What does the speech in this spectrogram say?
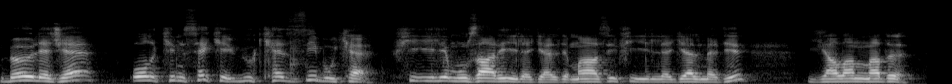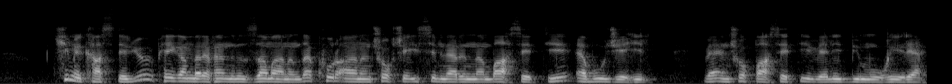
Böylece ol kimse ki yükezzibuke fiili muzari ile geldi. Mazi fiille gelmedi. Yalanladı. Kimi kastediyor? Peygamber Efendimiz zamanında Kur'an'ın çokça isimlerinden bahsettiği Ebu Cehil ve en çok bahsettiği Velid bin Mughire,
